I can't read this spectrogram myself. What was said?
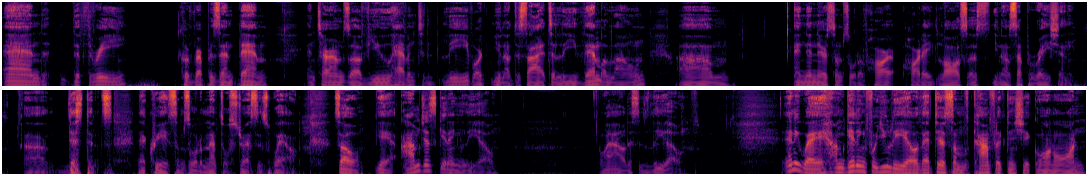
and the three could represent them in terms of you having to leave or you know decide to leave them alone. Um, and then there's some sort of heart heartache, loss, or you know separation. Uh, distance that creates some sort of mental stress as well. So, yeah, I'm just getting Leo Wow, this is Leo. Anyway, I'm getting for you, Leo, that there's some conflict and shit going on.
